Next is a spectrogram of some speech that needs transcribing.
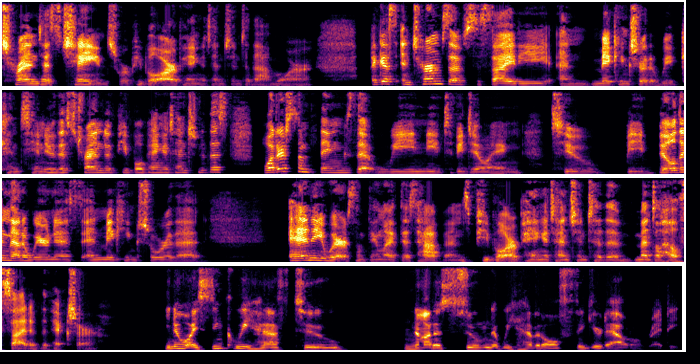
trend has changed where people are paying attention to that more. I guess in terms of society and making sure that we continue this trend of people paying attention to this, what are some things that we need to be doing to be building that awareness and making sure that anywhere something like this happens, people are paying attention to the mental health side of the picture? You know, I think we have to not assume that we have it all figured out already.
